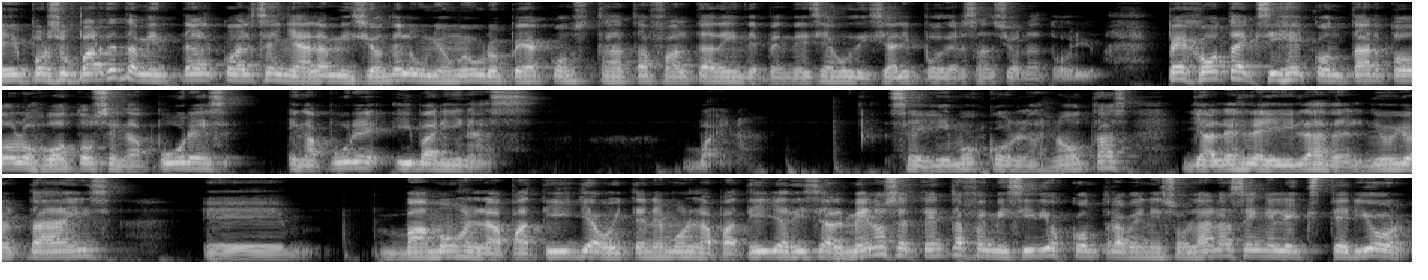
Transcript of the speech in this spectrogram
Eh, por su parte, también tal cual señala, misión de la Unión Europea constata falta de independencia judicial y poder sancionatorio. PJ exige contar todos los votos en apures en Apure y Barinas. Bueno, seguimos con las notas. Ya les leí las del New York Times. Eh, vamos la patilla. Hoy tenemos la patilla. Dice, al menos 70 femicidios contra venezolanas en el exterior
